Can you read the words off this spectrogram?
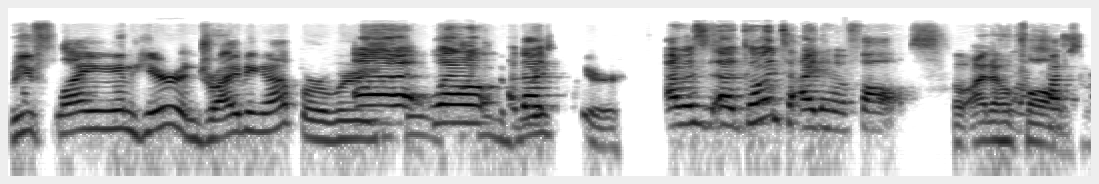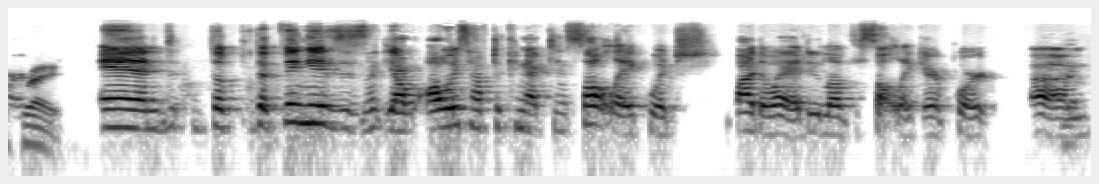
were you flying in here and driving up, or were you Uh, well, about- here? I was uh, going to Idaho Falls. Oh, Idaho Falls, right? And the, the thing is, is that you always have to connect in Salt Lake, which, by the way, I do love the Salt Lake Airport. Um,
